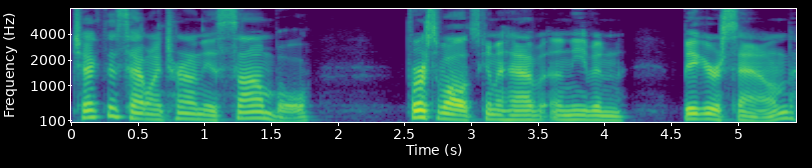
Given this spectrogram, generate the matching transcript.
check this out when I turn on the ensemble. First of all, it's going to have an even bigger sound.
